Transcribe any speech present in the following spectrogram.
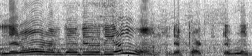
Later on, I'm gonna do the other one, the part, the room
